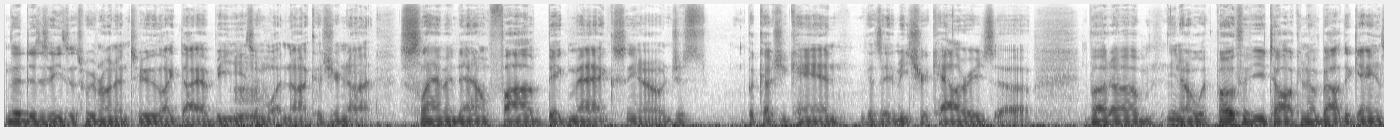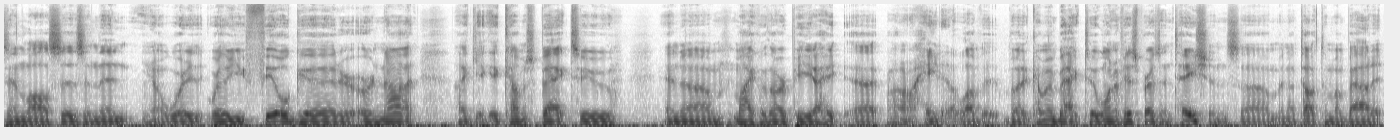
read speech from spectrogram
The diseases we run into, like diabetes and whatnot, because you're not slamming down five Big Macs, you know, just because you can, because it meets your calories. Uh, but um, you know, with both of you talking about the gains and losses, and then you know whether, whether you feel good or, or not, like it, it comes back to, and um, Mike with RP, I hate, uh, I don't hate it, I love it, but coming back to one of his presentations, um, and I talked to him about it.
